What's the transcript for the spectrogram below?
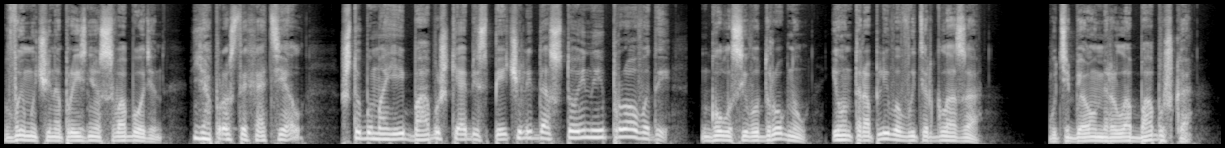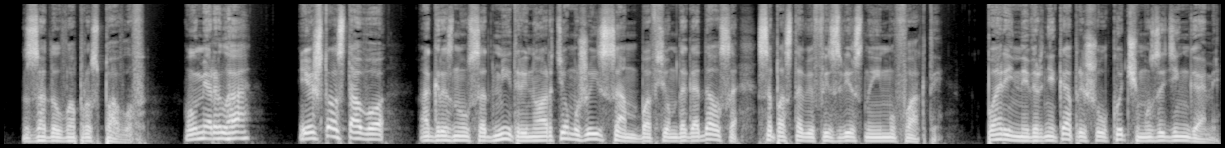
вымученно произнес Свободин. Я просто хотел, чтобы моей бабушке обеспечили достойные проводы. Голос его дрогнул, и он торопливо вытер глаза. «У тебя умерла бабушка?» — задал вопрос Павлов. «Умерла? И что с того?» — огрызнулся Дмитрий, но Артем уже и сам обо всем догадался, сопоставив известные ему факты. Парень наверняка пришел к отчиму за деньгами,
